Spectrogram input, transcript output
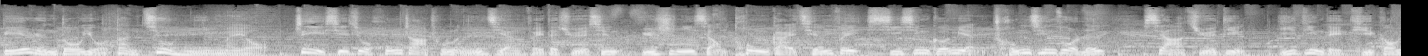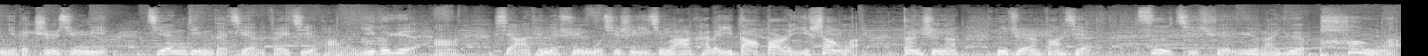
别人都有，但就你没有，这些就轰炸出了你减肥的决心。于是你想痛改前非，洗心革面，重新做人，下决定一定得提高你的执行力，坚定的减肥计划了一个月啊！夏天的序幕其实已经拉开了一大半以上了，但是呢，你居然发现自己却越来越胖了。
